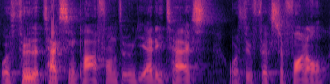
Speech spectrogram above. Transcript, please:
or through the texting platform through Yeti Text or through Fix2Funnel.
